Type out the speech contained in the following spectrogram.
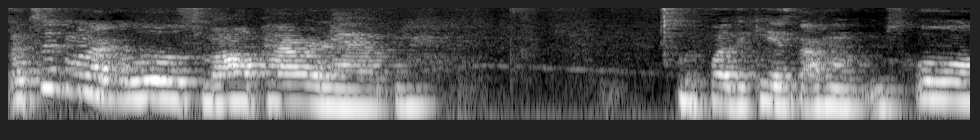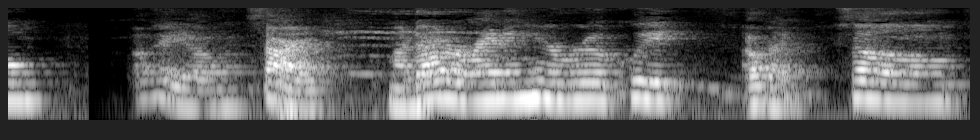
I took me like a little small power nap before the kids got home from school. Okay, y'all. Sorry. My daughter ran in here real quick. Okay, so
